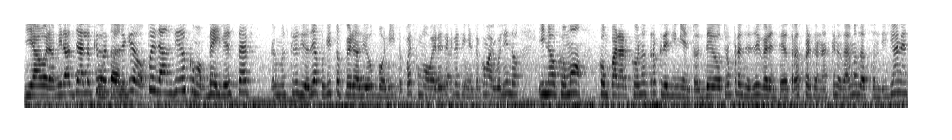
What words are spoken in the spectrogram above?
Y ahora, mira, ya lo que Total. conseguido, pues ya han sido como baby steps, hemos crecido de a poquito, pero ha sido bonito, pues como ver ese crecimiento como algo lindo y no como comparar con otro crecimiento de otro proceso diferente de otras personas que no sabemos las condiciones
